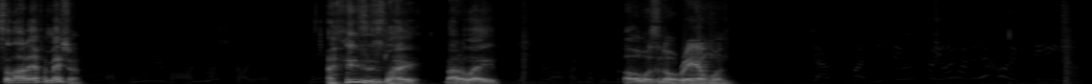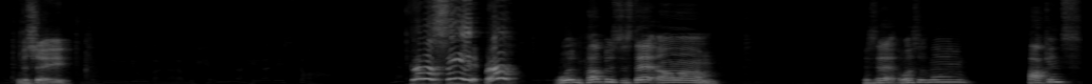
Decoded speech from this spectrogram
That's a lot of information. He's just like, by the way, oh, it wasn't no red one. The shade. Let us see it, bro. Wooden puppets. Is that um? Is that what's his name? Hawkins.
